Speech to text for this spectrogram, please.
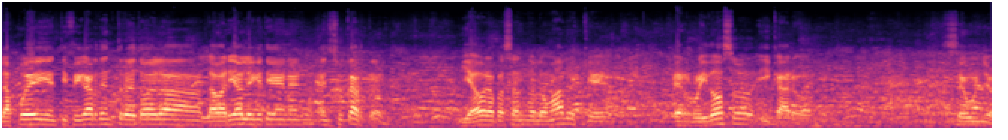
las puede identificar dentro de toda la, variable que tienen en, su carta. Y ahora pasando lo malo es que es ruidoso y caro, según yo.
